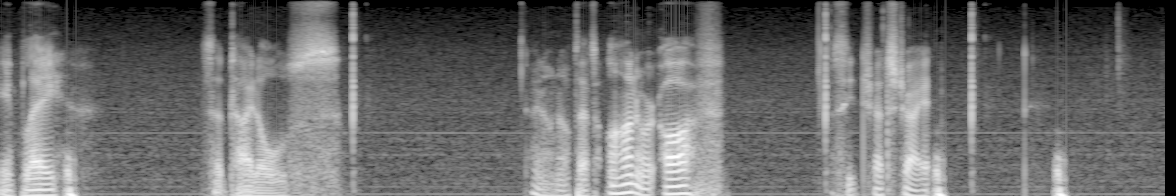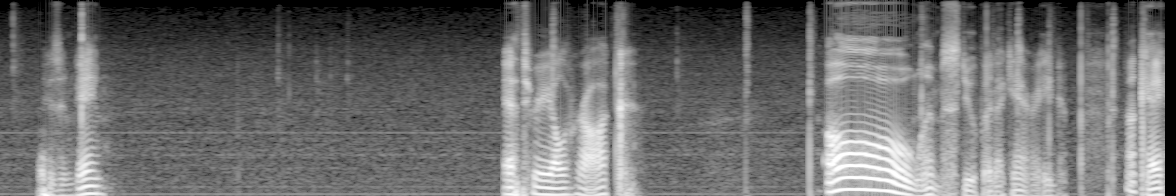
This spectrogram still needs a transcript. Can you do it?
gameplay subtitles. I don't know if that's on or off. Let's see. Let's try it. Resume game. Ethereal Rock. Oh, I'm stupid. I can't read. Okay.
